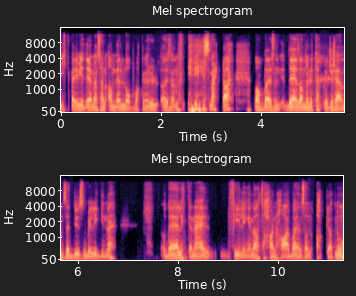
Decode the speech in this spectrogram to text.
gikk bare videre, mens han andre lå på bakken og rull, og liksom, i smerter. Og han bare sånn, det er sånn, Når du takler Josh Hannon, så er det du som blir liggende. Og det er litt den der feelingen at han har bare en sånn akkurat nå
